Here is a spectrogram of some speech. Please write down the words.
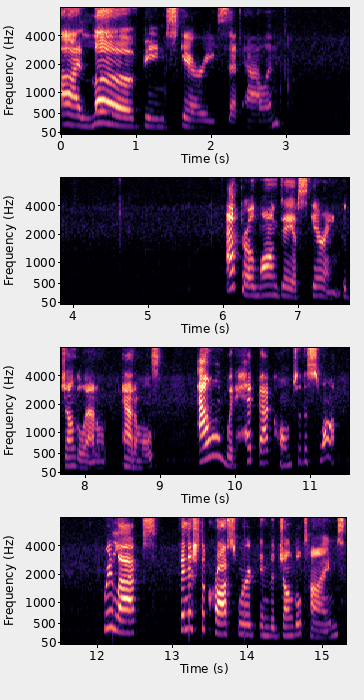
I love being scary, said Alan. After a long day of scaring the jungle anim- animals, Alan would head back home to the swamp, relax, finish the crossword in the Jungle Times,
